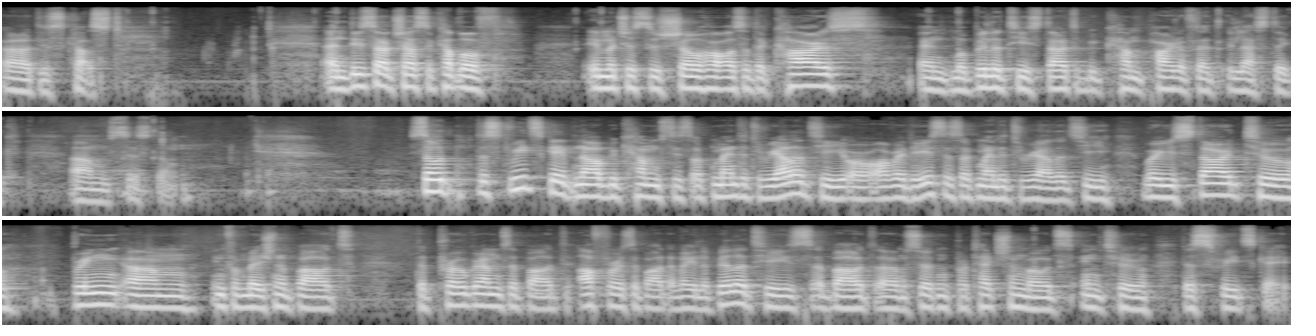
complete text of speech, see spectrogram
uh, discussed. And these are just a couple of images to show how also the cars and mobility start to become part of that elastic um, system. So the streetscape now becomes this augmented reality, or already is this augmented reality, where you start to bring um, information about the programs about offers about availabilities, about um, certain protection modes into the streetscape.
